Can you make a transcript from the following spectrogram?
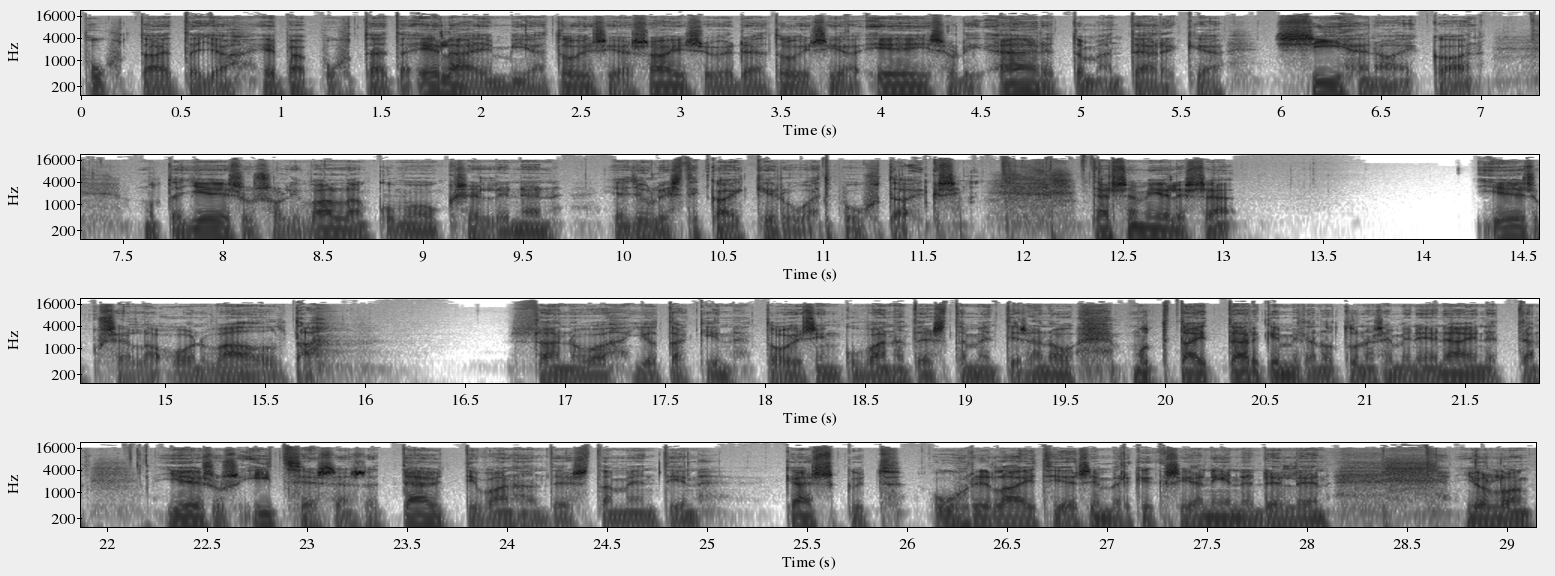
puhtaita ja epäpuhtaita eläimiä, toisia sai syödä ja toisia ei. Se oli äärettömän tärkeä siihen aikaan. Mutta Jeesus oli vallankumouksellinen ja julisti kaikki ruoat puhtaiksi. Tässä mielessä Jeesuksella on valta sanoa jotakin toisin kuin vanha testamentti sanoo, mutta tai tarkemmin sanottuna se menee näin, että Jeesus itsessänsä täytti vanhan testamentin käskyt, uhrilaiti esimerkiksi ja niin edelleen, jolloin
